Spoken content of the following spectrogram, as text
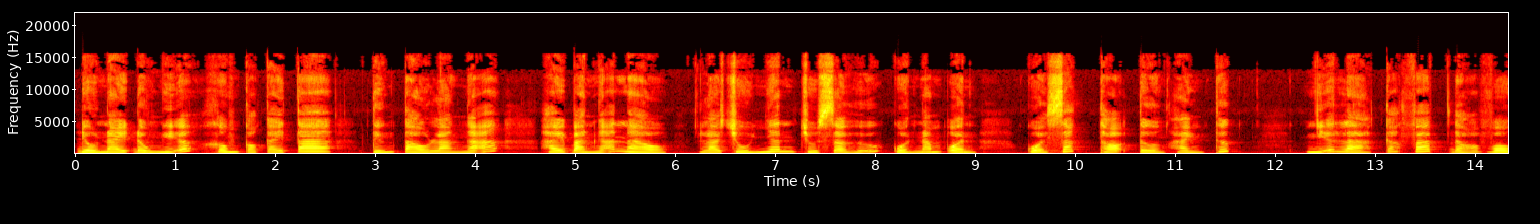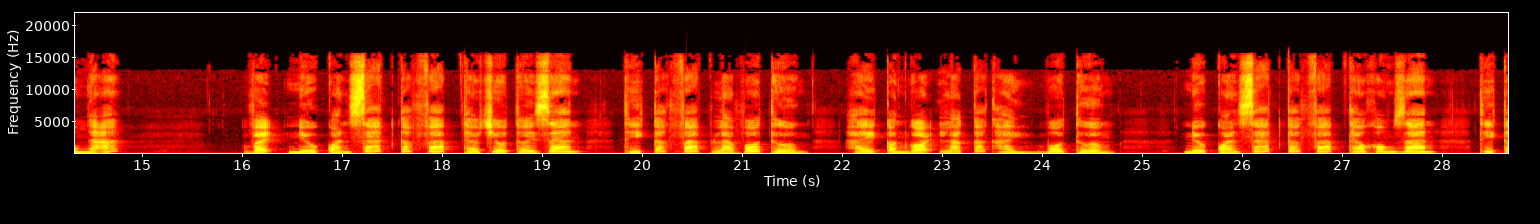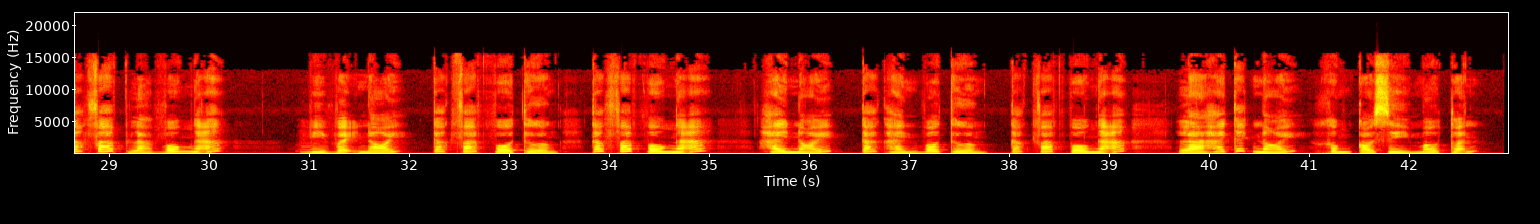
Điều này đồng nghĩa không có cái ta, tiếng tàu là ngã, hay bản ngã nào là chủ nhân, chủ sở hữu của năm uẩn, của sắc, thọ, tưởng, hành, thức. Nghĩa là các pháp đó vô ngã vậy nếu quan sát các pháp theo chiều thời gian, thì các pháp là vô thường, hay còn gọi là các hành vô thường? Nếu quan sát các pháp theo không gian, thì các pháp là vô ngã. Vì vậy nói, các pháp vô thường, các pháp vô ngã, hay nói, các hành vô thường, các pháp vô ngã, là hai cách nói, không có gì mâu thuẫn.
